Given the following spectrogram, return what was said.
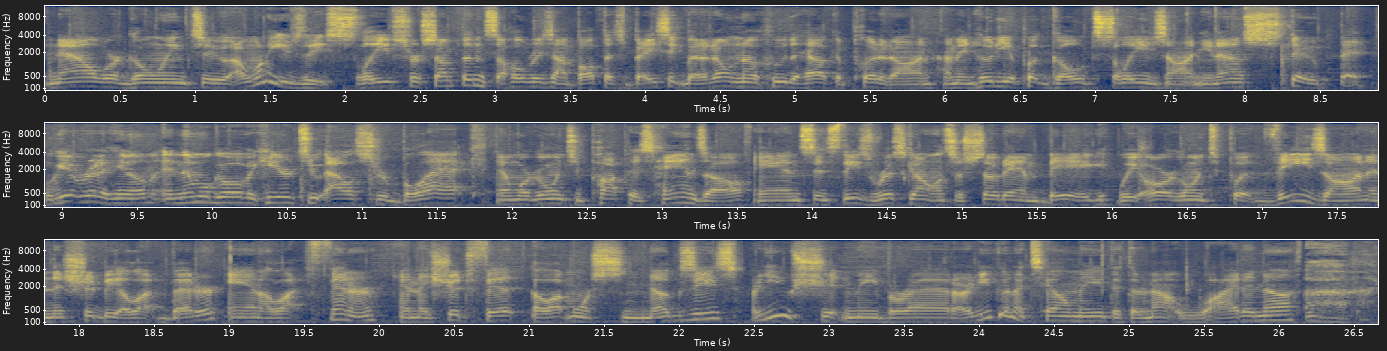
now we're going to, I want to use these sleeves for something. It's the whole reason I bought this basic, but I don't know who the hell I could put it on. I mean, who do you put gold sleeves on, you know? Stupid. We'll get rid of him, and then we'll go over here to Aleister Black, and we're going to pop his hands off, and since these wrist gauntlets are so damn big, we are going to put these on, and this should be a lot better and a lot thinner, and they should fit a lot more snugs are you shitting me, Brad? Are you going to tell me that they're not wide enough? Oh my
